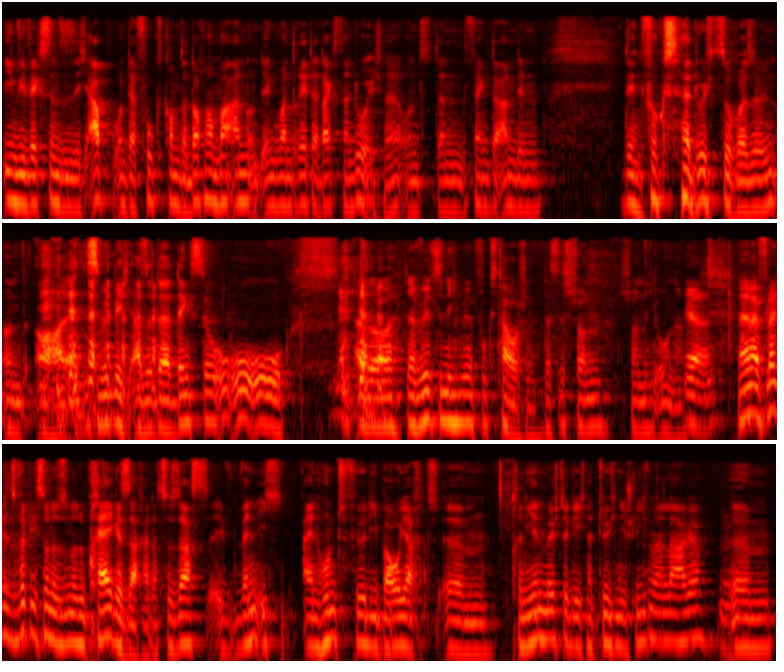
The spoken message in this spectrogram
Irgendwie wechseln sie sich ab und der Fuchs kommt dann doch nochmal an und irgendwann dreht der Dachs dann durch. Ne? Und dann fängt er an, den, den Fuchs da durchzurösseln. Und oh, das ist wirklich, also da denkst du, oh, oh, oh. Also da willst du nicht mit dem Fuchs tauschen. Das ist schon, schon nicht ohne. Ja. Nein, aber vielleicht ist es wirklich so eine, so eine Prägesache, dass du sagst, wenn ich einen Hund für die Baujacht ähm, trainieren möchte, gehe ich natürlich in die Schliefenanlage. Mhm. Ähm,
